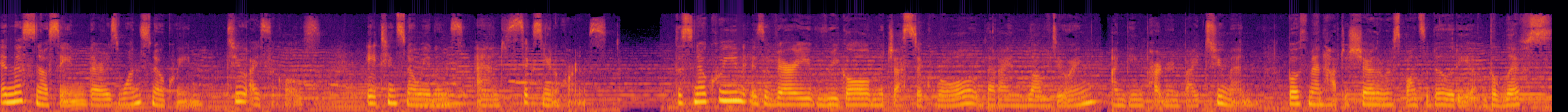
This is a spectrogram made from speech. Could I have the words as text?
In this snow scene, there is one snow queen, two icicles, 18 snow maidens, and six unicorns. The Snow Queen is a very regal, majestic role that I love doing. I'm being partnered by two men. Both men have to share the responsibility of the lifts,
